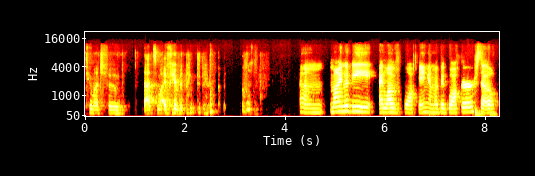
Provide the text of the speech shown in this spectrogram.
too much food. That's my favorite thing to do. Um, mine would be I love walking. I'm a big walker, so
